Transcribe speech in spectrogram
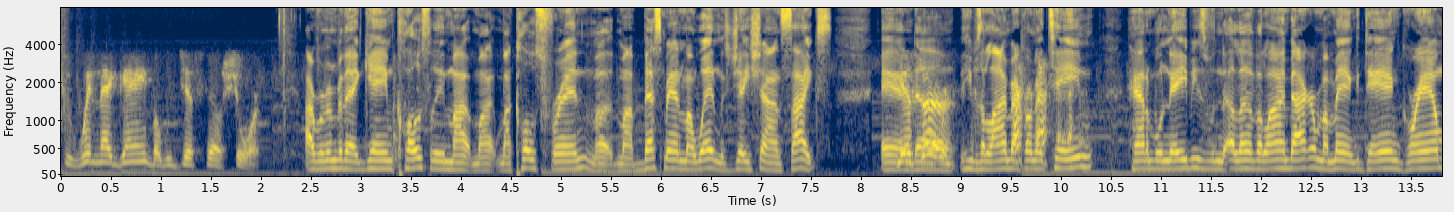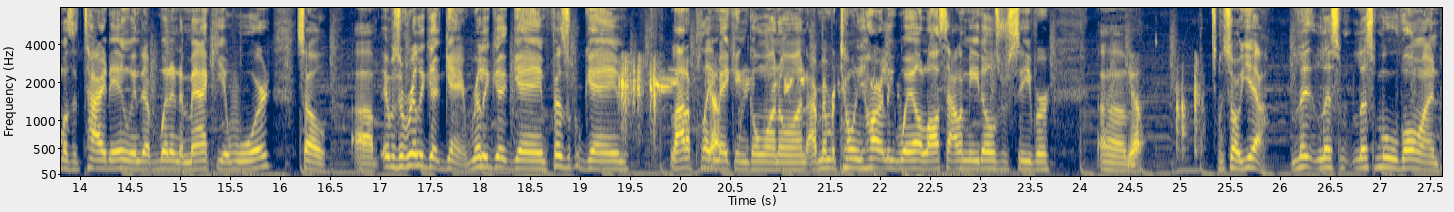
to win that game, but we just fell short. I remember that game closely. My, my, my close friend, my, my best man at my wedding was Jashon Sykes and yes, um, he was a linebacker on that team. Hannibal Navies was another linebacker. My man Dan Graham was a tight end. We ended up winning the Mackey Award. So um, it was a really good game, really good game, physical game, a lot of playmaking yep. going on. I remember Tony Hartley well, Los Alamitos receiver. Um, yep. So yeah, let, us let's, let's move on.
